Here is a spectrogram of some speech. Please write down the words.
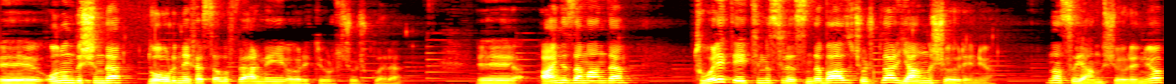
Ee, onun dışında doğru nefes alıp vermeyi öğretiyoruz çocuklara. Ee, aynı zamanda tuvalet eğitimi sırasında bazı çocuklar yanlış öğreniyor. Nasıl yanlış öğreniyor?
